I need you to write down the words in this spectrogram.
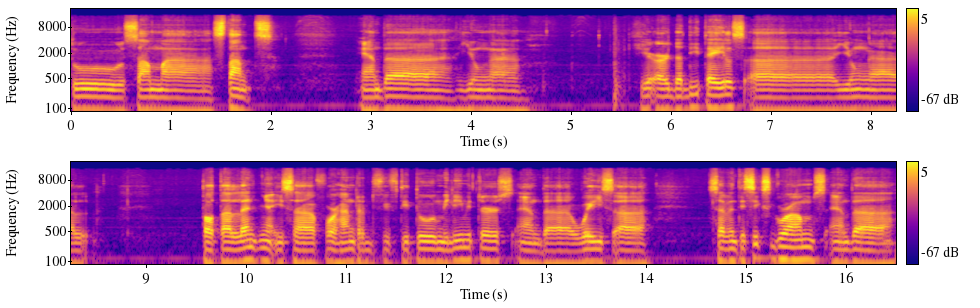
to some uh, stunts. And uh, yung uh, here are the details uh, yung uh, total length niya is uh, 452 millimeters and uh, weighs uh, 76 grams and uh,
